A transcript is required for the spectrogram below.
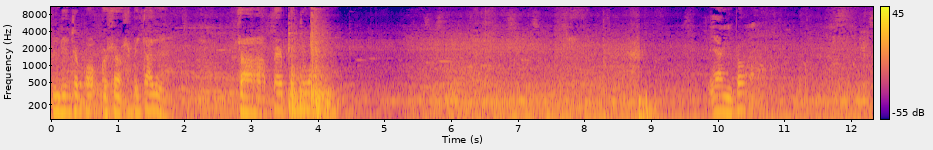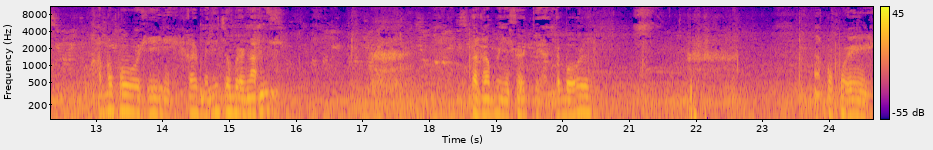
Nandito po ako sa ospital sa Perpetual. Yan po. Ako po si Carmelito Bernales kagabi yung swerte ang dabol. Ako po eh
